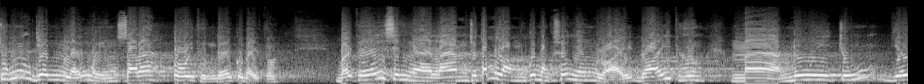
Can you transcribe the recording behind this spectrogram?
chúng dân lễ nguyện sa ôi thượng đế của bầy tôi. Bởi thế xin ngài làm cho tấm lòng của một số nhân loại đói thương mà nuôi chúng với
